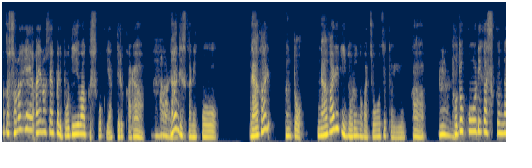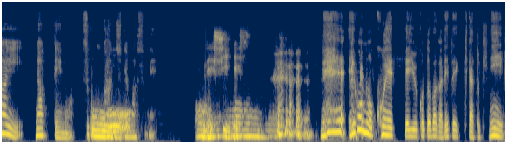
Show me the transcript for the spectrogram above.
なんかその辺、綾野さんやっぱりボディーワークすごくやってるから、はいなんですかね、こう、流れ、うんと、流れに乗るのが上手というか、うん滞りが少ないなっていうのはすごく感じてますね。嬉しいです。ねえ、エゴの声っていう言葉が出てきたときに、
